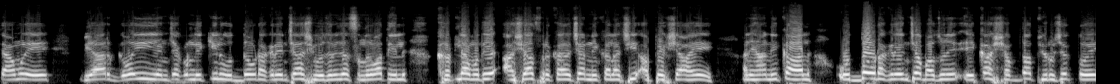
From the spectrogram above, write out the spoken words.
त्यामुळे बी आर गवई यांच्याकडून देखील उद्धव ठाकरेंच्या शिवसेनेच्या संदर्भातील खटल्यामध्ये अशाच प्रकारच्या निकालाची अपेक्षा आहे. आणि हा निकाल उद्धव ठाकरेंच्या बाजूने एका शब्दात फिरू शकतोय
